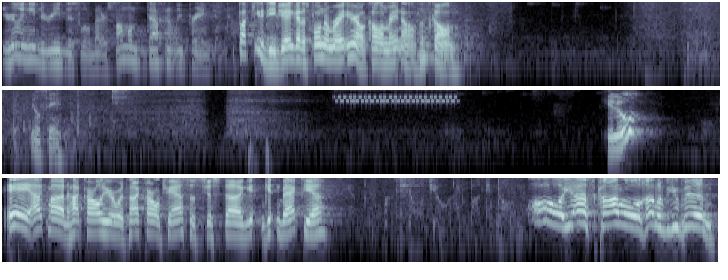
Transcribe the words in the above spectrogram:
You really need to read this a little better. Someone's definitely pranking you. Fuck you, DJ. I got his phone number right here. I'll call him right now. Let's call him. You'll see. Hello? Hey, Ahmad, Hot Karl here with Hot Karl Chassis. Just uh, get, getting back to you. Oh, yes, Karl, how have you been?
